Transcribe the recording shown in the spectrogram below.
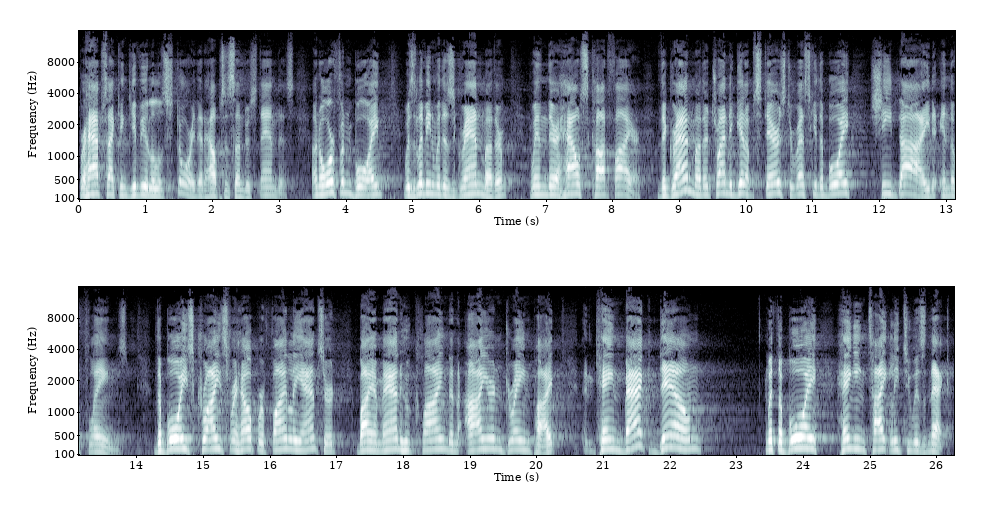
Perhaps I can give you a little story that helps us understand this. An orphan boy was living with his grandmother when their house caught fire. The grandmother, trying to get upstairs to rescue the boy, she died in the flames. The boy's cries for help were finally answered by a man who climbed an iron drain pipe and came back down with the boy hanging tightly to his neck.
